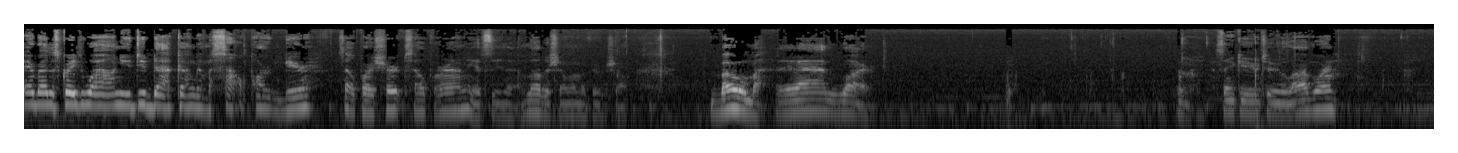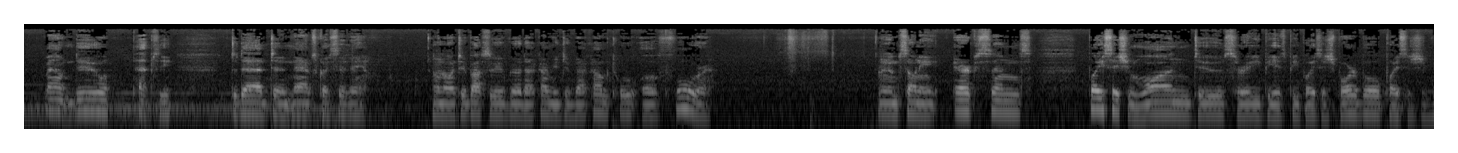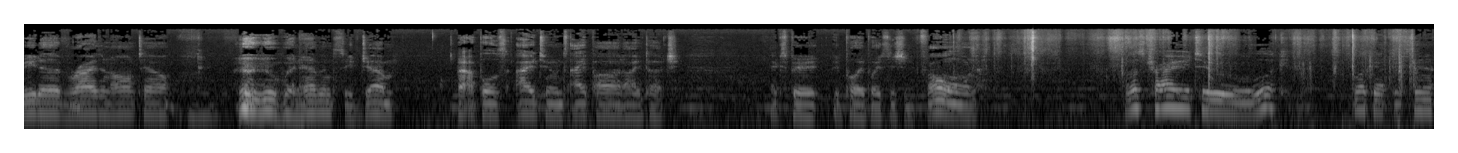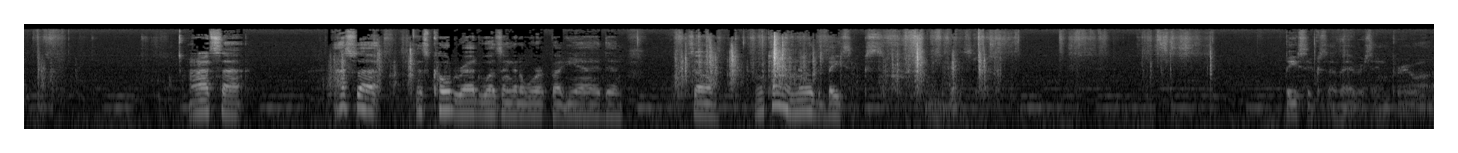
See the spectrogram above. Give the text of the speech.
Everybody Crazy Wyatt on YouTube.com got my South Park gear. South Park shirt, South Park. I need to see that. I love the show, one of my favorite shows. Boom. Live wire. Thank you to Livewire, Mountain Dew, Pepsi, to Dad, to Nabs, Clay City. On our two boxofviewgo.com, youtube.com, total of four. And Sony Ericsson's PlayStation 1, 2, 3, PSP, PlayStation Portable, PlayStation Vita, Verizon, Alltel, you in heaven, Steve Jobs, Apple's, iTunes, iPod, iTouch, Xperia, Play, PlayStation Phone. Let's try to look look at this here. That's uh that's uh this code red wasn't gonna work but yeah it did. So we kinda know the basics. Basics of everything pretty well.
